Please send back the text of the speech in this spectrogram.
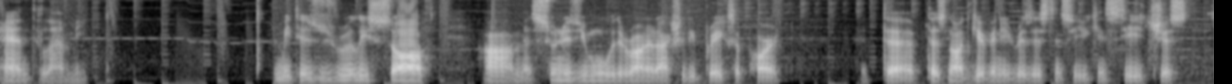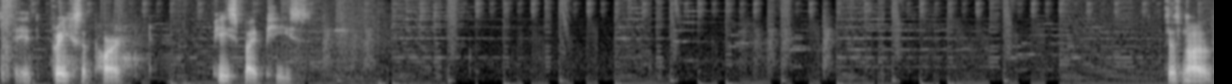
And lamb meat the meat is really soft um, as soon as you move it around it actually breaks apart. It uh, does not give any resistance so you can see it just it breaks apart piece by piece. Does not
